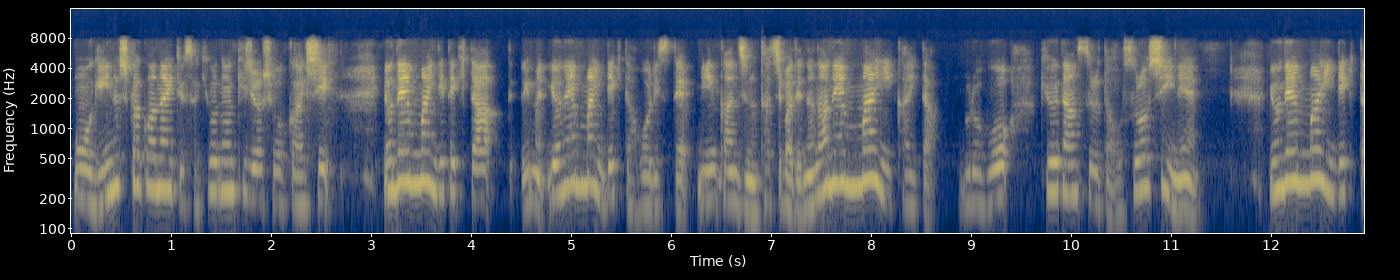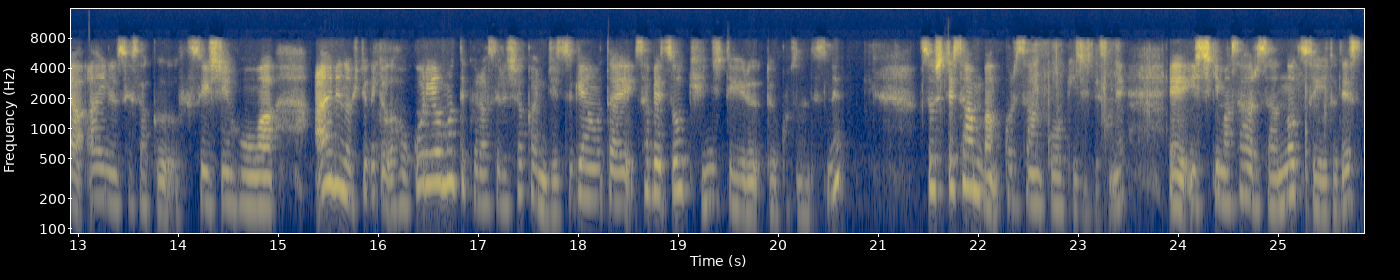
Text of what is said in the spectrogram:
もう議員の資格はないという先ほどの記事を紹介し、4年前に出てきた、今4年前にできた法律で民間人の立場で7年前に書いたブログを糾弾するとは恐ろしいね。4年前にできたアイヌ施策推進法は、アイヌの人々が誇りを持って暮らせる社会の実現を謳い、差別を禁じているということなんですね。そして3番、これ参考記事ですね。えー、石木正治さんのツイートです。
